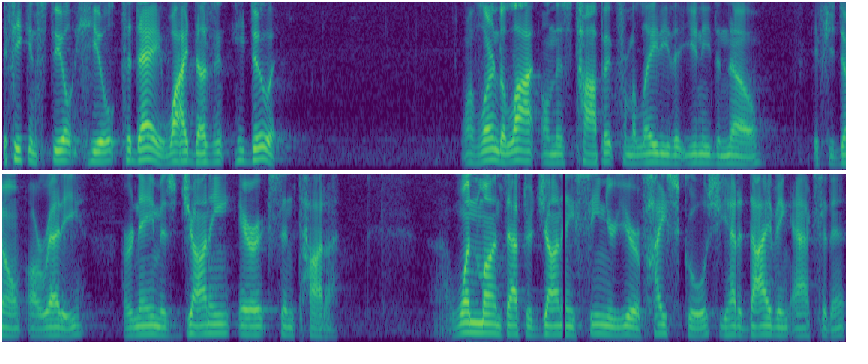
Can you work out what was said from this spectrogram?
If he can still heal today, why doesn't he do it? Well, I've learned a lot on this topic from a lady that you need to know if you don't already. Her name is Joni Eareckson Tada. Uh, one month after Joni's senior year of high school, she had a diving accident,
